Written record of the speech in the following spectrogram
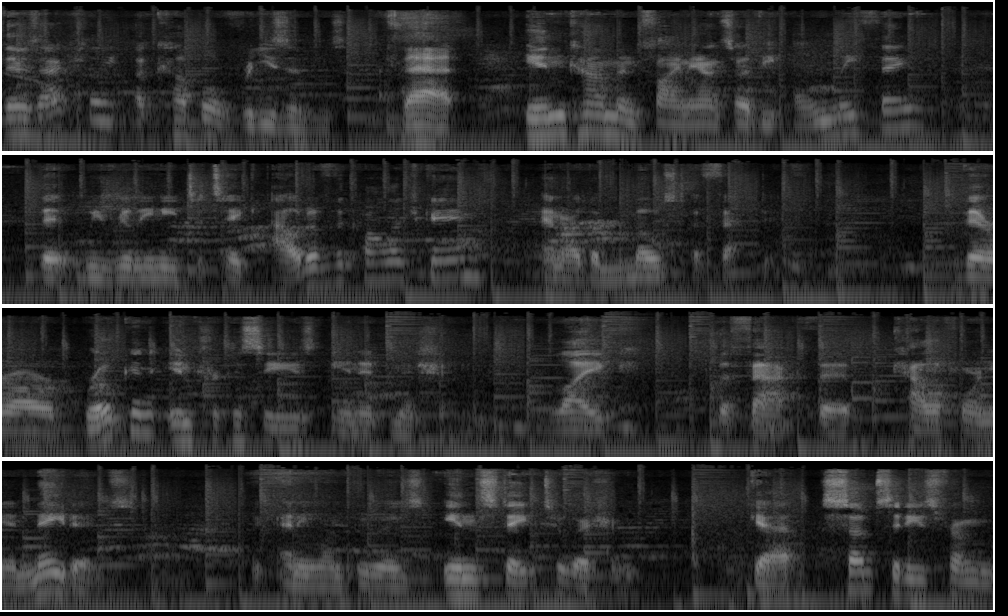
There's actually a couple reasons that income and finance are the only thing that we really need to take out of the college game and are the most effective. There are broken intricacies in admission, like the fact that California natives, like anyone who is in state tuition, get subsidies from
